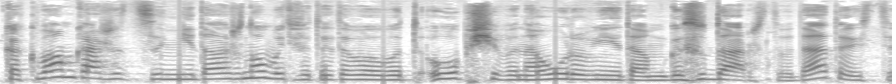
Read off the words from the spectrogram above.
как вам кажется, не должно быть вот этого вот общего на уровне там государства, да, то есть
